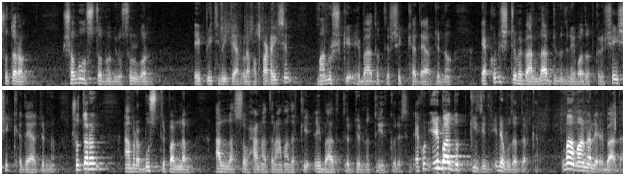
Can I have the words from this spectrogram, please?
সুতরাং সমস্ত নবী রসুলগণ এই পৃথিবীতে আল্লাহ পাঠাইছেন মানুষকে ইবাদতের শিক্ষা দেওয়ার জন্য, একনিষ্ঠভাবে আল্লাহর জন্য যেন ইবাদত করে সেই শিক্ষা দেওয়ার জন্য। সুতরাং আমরা বুঝতে পারলাম আল্লাহ সোহানাতলা আমাদেরকে ইবাদতের জন্য তৈরি করেছেন। এখন ইবাদত কি জিনিস? এটা বোঝার দরকার। মা মানালে এবাদা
